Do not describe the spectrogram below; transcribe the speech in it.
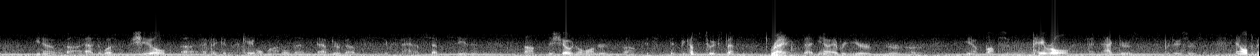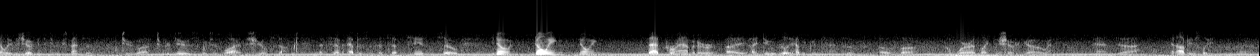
you know, uh, as it was with the Shield, uh, I think in this cable model that after about six and a half, seven seasons, um, the show no longer um, it's, it becomes too expensive. Right. That you know every year there are you know bumps in payroll and, and actors and and, ultimately the show gets too expensive to uh, to produce, which is why the Shield stopped at seven episodes, at seven seasons. So, you know, knowing knowing that parameter, I, I do really have a good sense of of, uh, of where I'd like the show to go, and and uh, and obviously uh,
